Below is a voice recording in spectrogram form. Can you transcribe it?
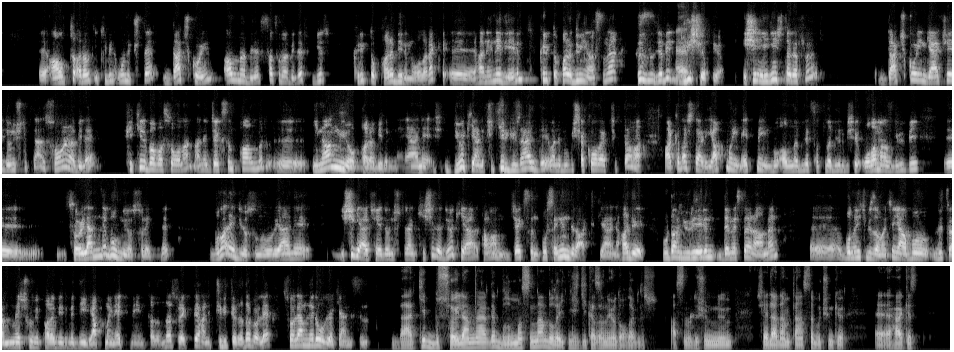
6 Aralık 2013'te Dogecoin alınabilir, satılabilir bir kripto para birimi olarak e, hani ne diyelim kripto para dünyasına hızlıca bir evet. giriş yapıyor. İşin ilginç tarafı Dogecoin gerçeğe dönüştükten sonra bile fikir babası olan hani Jackson Palmer e, inanmıyor para birimine. Yani diyor ki yani fikir güzeldi. Hani bu bir şaka olarak çıktı ama arkadaşlar yapmayın etmeyin bu alınabilir satılabilir bir şey olamaz gibi bir e, söylemde bulunuyor sürekli. Buna ne diyorsun Uğur? Yani işi gerçeğe dönüştüren kişi de diyor ki ya tamam Jackson bu senindir artık yani hadi buradan yürüyelim demesine rağmen e, bunu hiçbir zaman için ya bu lütfen meşhur bir para birimi değil yapmayın etmeyin tadında sürekli hani Twitter'da da böyle söylemleri oluyor kendisinin. Belki bu söylemlerde bulunmasından dolayı ilgi kazanıyor da olabilir. Aslında düşündüğüm şeylerden bir tanesi de bu çünkü e, herkes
